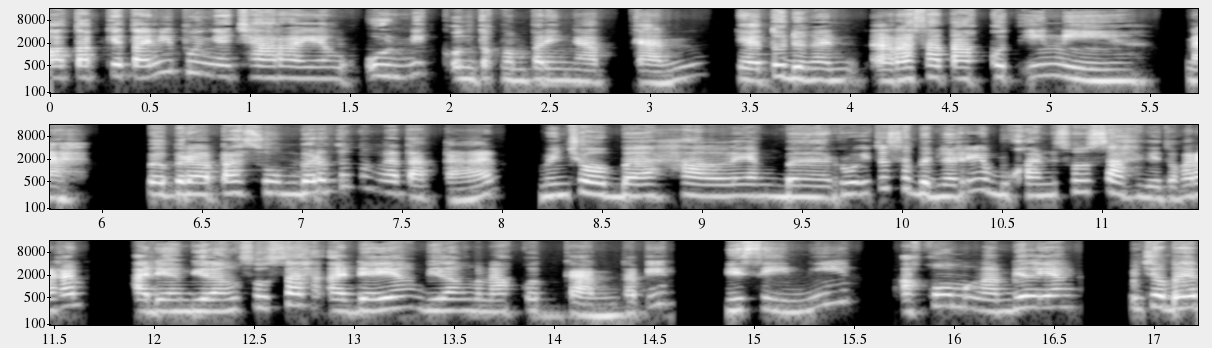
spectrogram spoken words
otak kita ini punya cara yang unik untuk memperingatkan, yaitu dengan rasa takut ini. Nah, beberapa sumber tuh mengatakan mencoba hal yang baru itu sebenarnya bukan susah gitu. Karena kan ada yang bilang susah, ada yang bilang menakutkan. Tapi di sini aku mengambil yang mencoba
